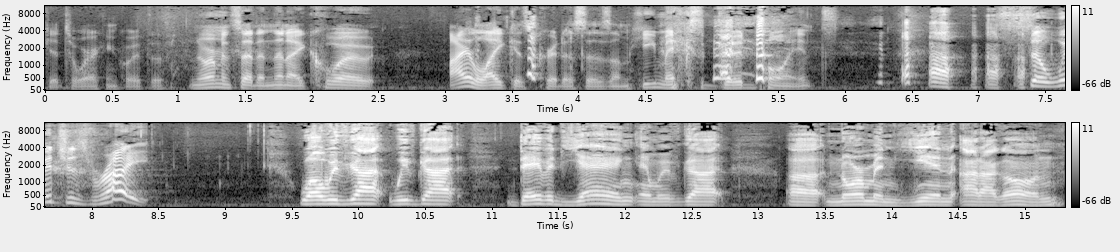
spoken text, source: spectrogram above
get to where I can quote this. Norman said, and then I quote, "I like his criticism. He makes good points." so which is right? Well, we've got we've got David Yang and we've got uh, Norman Yin Aragon.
